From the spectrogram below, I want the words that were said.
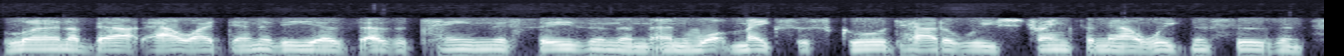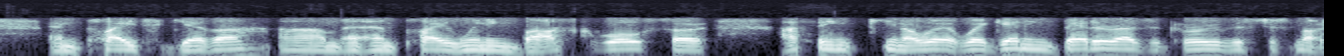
learn about our identity as as a team this season and, and what makes us good. How do we strengthen our weaknesses and and play together um, and, and play winning basketball. So. I think you know we're we're getting better as a group. It's just not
